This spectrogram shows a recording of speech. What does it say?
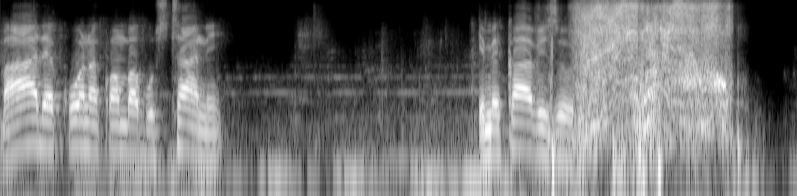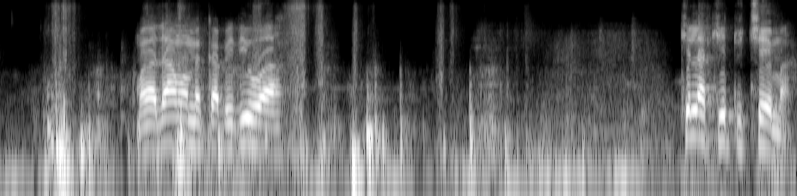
baada ya kuona kwamba bustani imekaa vizuri mwanadamu amekabidhiwa kila kitu chema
